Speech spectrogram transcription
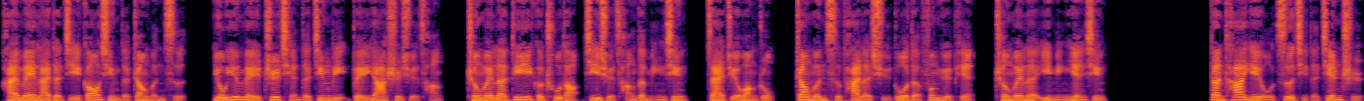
还没来得及高兴的张文慈，又因为之前的经历被亚视雪藏，成为了第一个出道即雪藏的明星。在绝望中，张文慈拍了许多的风月片，成为了一名艳星。但他也有自己的坚持，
